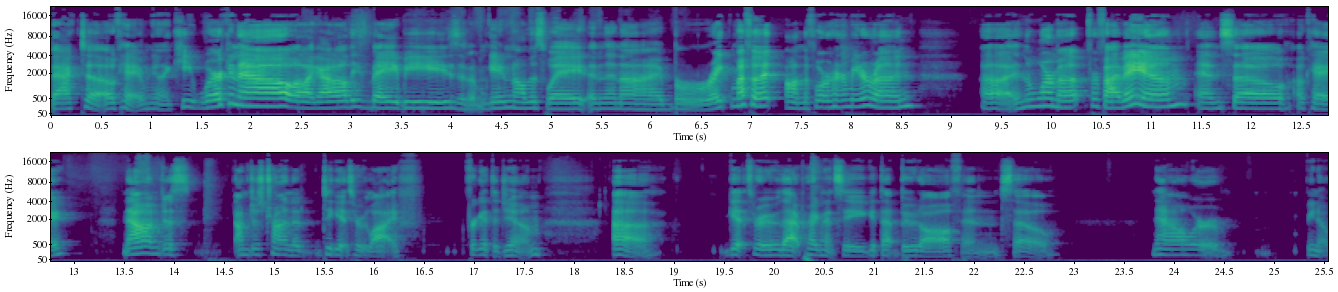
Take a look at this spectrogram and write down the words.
back to, okay, I'm to keep working out while I got all these babies and I'm gaining all this weight. And then I break my foot on the 400 meter run uh, in the warm up for 5 a.m. And so, okay, now I'm just, I'm just trying to, to get through life. Forget the gym uh, get through that pregnancy, get that boot off, and so now we're you know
